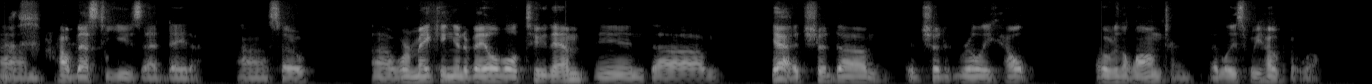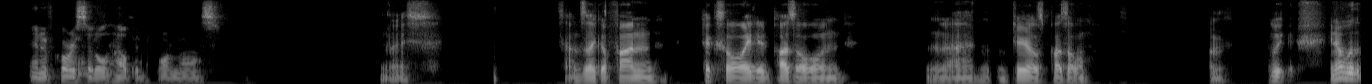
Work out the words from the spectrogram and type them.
um, how best to use that data. Uh, so uh, we're making it available to them, and um, yeah, it should um, it should really help over the long term. At least we hope it will, and of course, it'll help inform us. Nice. Sounds like a fun pixelated puzzle and, and uh, materials puzzle. Um, we, you know,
